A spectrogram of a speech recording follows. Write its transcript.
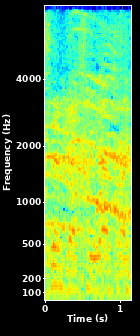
send that to you. after I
